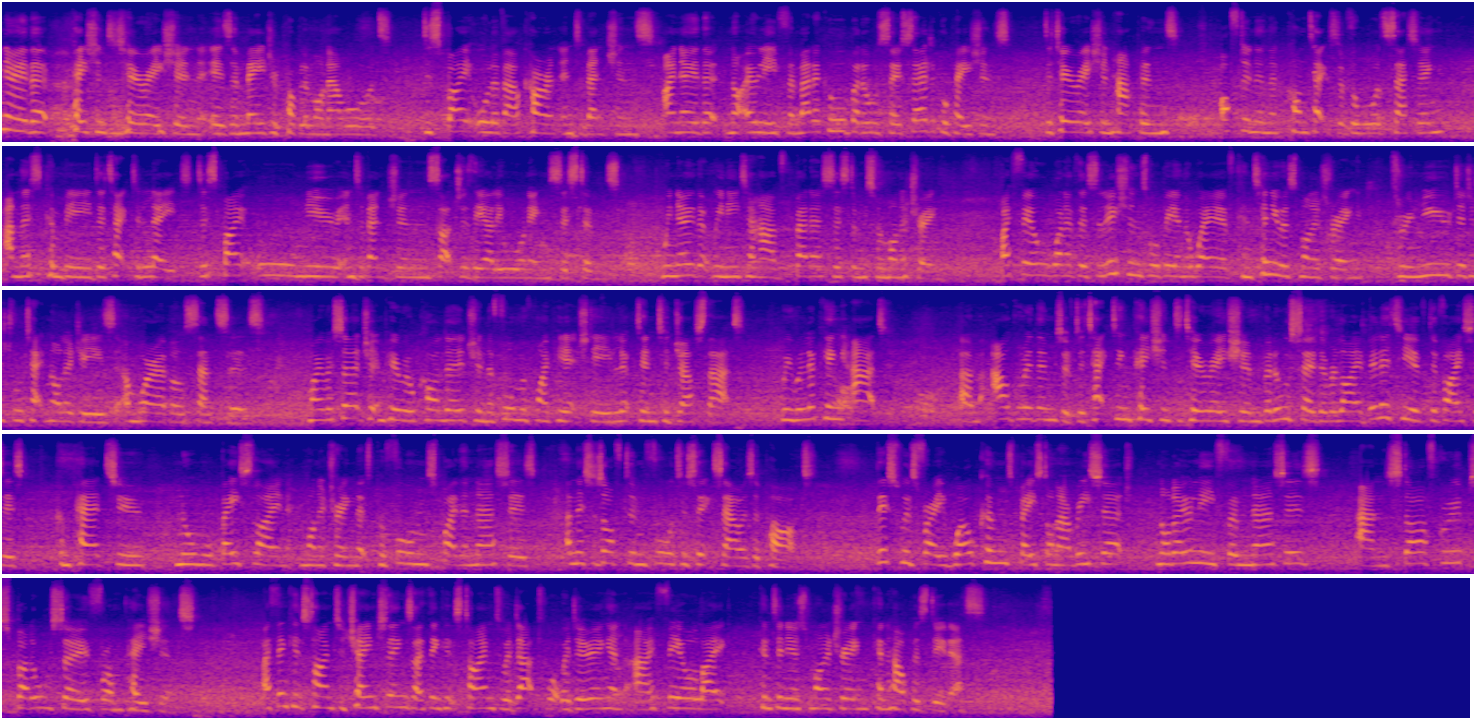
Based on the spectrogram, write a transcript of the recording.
We know that patient deterioration is a major problem on our wards. Despite all of our current interventions, I know that not only for medical but also surgical patients, deterioration happens often in the context of the ward setting, and this can be detected late despite all new interventions such as the early warning systems. We know that we need to have better systems for monitoring. I feel one of the solutions will be in the way of continuous monitoring through new digital technologies and wearable sensors. My research at Imperial College in the form of my PhD looked into just that. We were looking at um, algorithms of detecting patient deterioration, but also the reliability of devices compared to normal baseline monitoring that's performed by the nurses, and this is often four to six hours apart. This was very welcomed based on our research, not only from nurses and staff groups, but also from patients. I think it's time to change things. I think it's time to adapt what we're doing, and I feel like continuous monitoring can help us do this.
